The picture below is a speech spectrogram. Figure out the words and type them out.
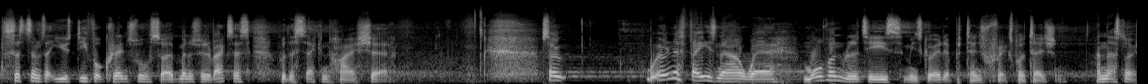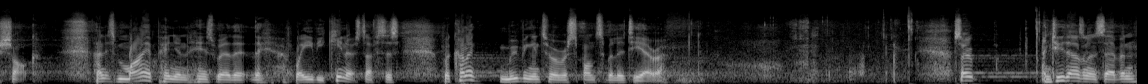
systems that use default credentials, so administrative access, with the second highest share. So we're in a phase now where more vulnerabilities means greater potential for exploitation. And that's no shock. And it's my opinion, here's where the, the wavy keynote stuff says, we're kind of moving into a responsibility era. So in 2007,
